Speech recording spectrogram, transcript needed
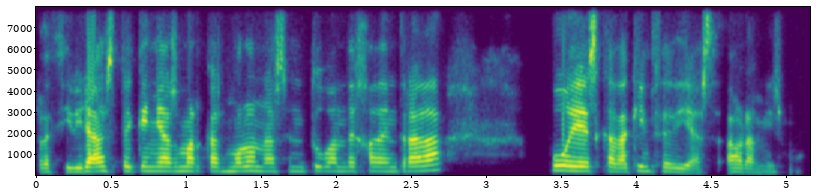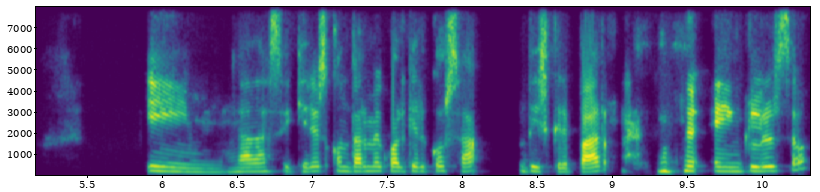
recibirás pequeñas marcas molonas en tu bandeja de entrada, pues cada 15 días, ahora mismo. Y nada, si quieres contarme cualquier cosa, discrepar e incluso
